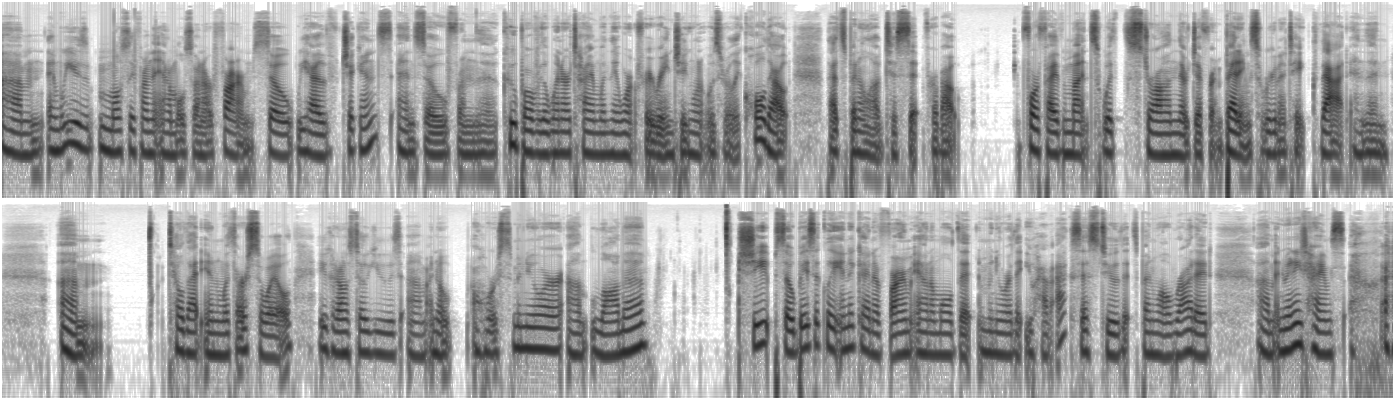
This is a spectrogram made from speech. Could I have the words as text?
Um, and we use mostly from the animals on our farm. So we have chickens. And so from the coop over the winter time when they weren't free ranging, when it was really cold out, that's been allowed to sit for about four or five months with straw in their different bedding. So we're going to take that and then um, till that in with our soil. You can also use, um, I know, horse manure, um, llama sheep. So basically, any kind of farm animal that manure that you have access to that's been well rotted. Um, and many times, I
